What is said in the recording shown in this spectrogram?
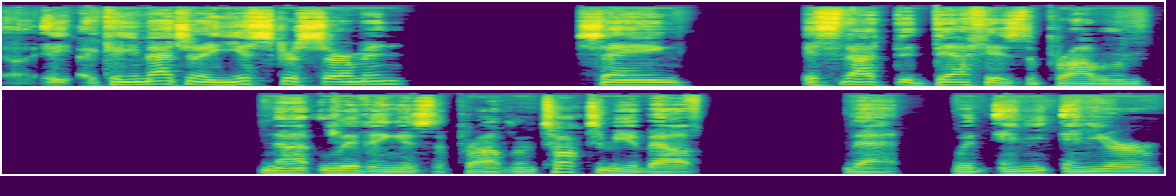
uh, can you imagine a Yizkor sermon saying it's not the death is the problem, not living is the problem? Talk to me about that in your,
